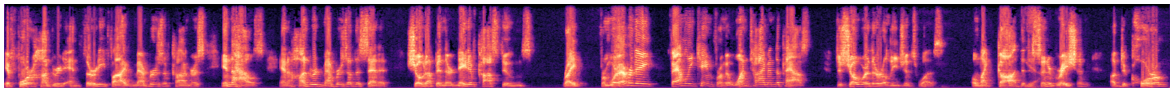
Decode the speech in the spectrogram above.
if 435 members of Congress in the House and 100 members of the Senate showed up in their native costumes right? From wherever they family came from at one time in the past to show where their allegiance was. Oh my God, the yeah. disintegration of decorum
